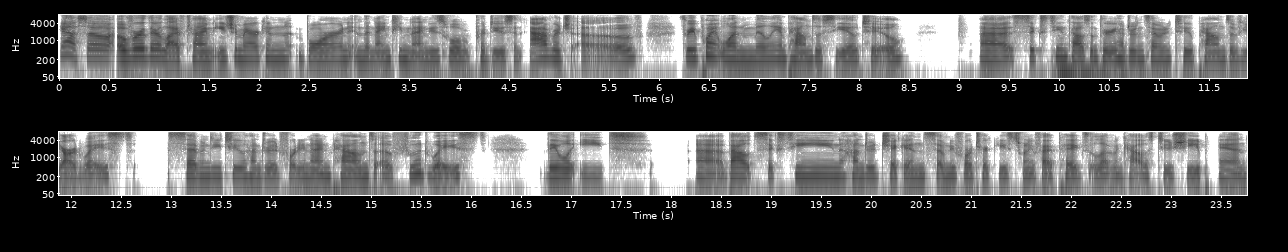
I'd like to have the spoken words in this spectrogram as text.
Yeah, so over their lifetime, each American born in the 1990s will produce an average of 3.1 million pounds of CO2, uh, 16,372 pounds of yard waste, 7,249 pounds of food waste. They will eat uh, about 1,600 chickens, 74 turkeys, 25 pigs, 11 cows, 2 sheep, and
